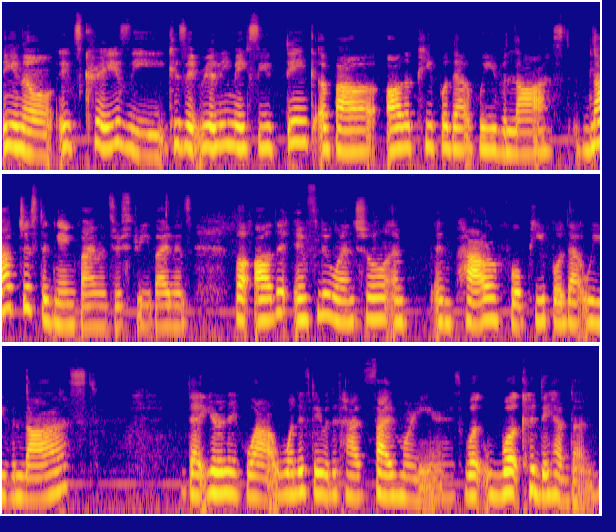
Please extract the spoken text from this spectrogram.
you know, it's crazy because it really makes you think about all the people that we've lost, not just the gang violence or street violence, but all the influential and, and powerful people that we've lost. That you're like, wow, what if they would have had five more years? What what could they have done?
